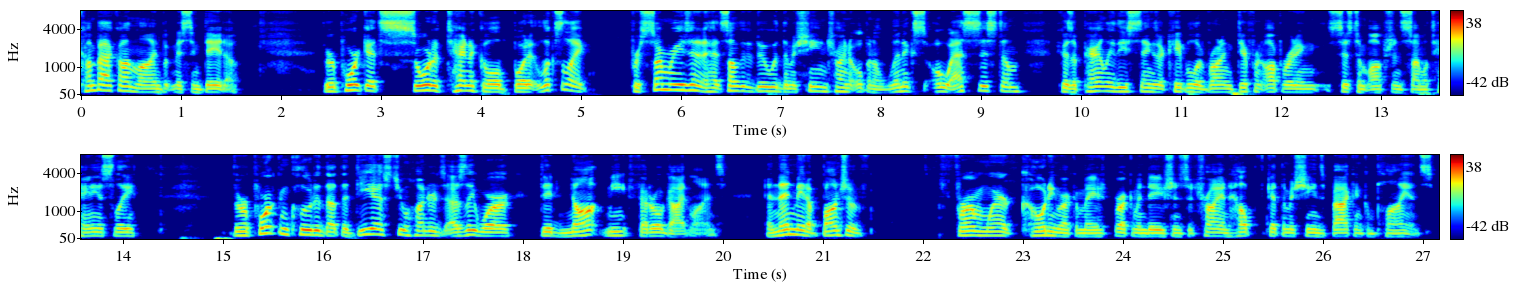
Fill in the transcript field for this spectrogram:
come back online but missing data. The report gets sort of technical, but it looks like for some reason, it had something to do with the machine trying to open a Linux OS system, because apparently these things are capable of running different operating system options simultaneously. The report concluded that the DS200s, as they were, did not meet federal guidelines, and then made a bunch of firmware coding recommendations to try and help get the machines back in compliance.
